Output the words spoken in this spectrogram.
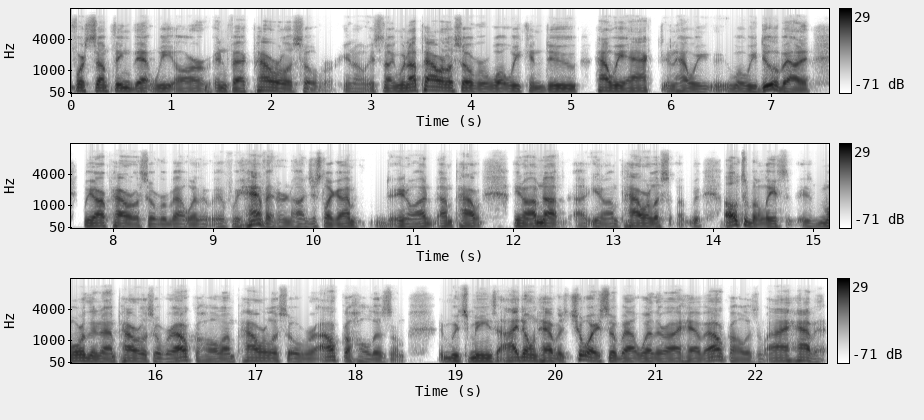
for something that we are in fact powerless over. You know, it's like we're not powerless over what we can do, how we act, and how we what we do about it. We are powerless over about whether if we have it or not. Just like I'm, you know, I, I'm power. You know, I'm not. Uh, you know, I'm powerless. Ultimately, it's, it's more than I'm powerless over alcohol. I'm powerless over alcoholism, which means I don't have a choice about whether I have alcoholism. I have it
